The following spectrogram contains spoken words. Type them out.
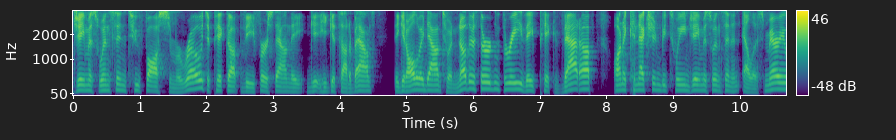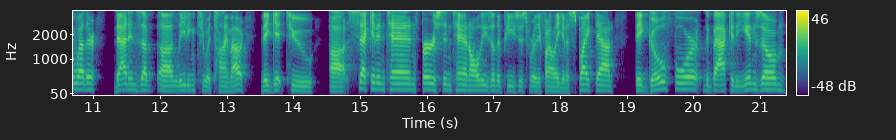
Jameis Winston to Foster Moreau to pick up the first down. They get, he gets out of bounds. They get all the way down to another third and three. They pick that up on a connection between Jameis Winston and Ellis Merriweather. That ends up uh, leading to a timeout. They get to uh, second and 10, first and 10, all these other pieces where they finally get a spike down. They go for the back of the end zone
